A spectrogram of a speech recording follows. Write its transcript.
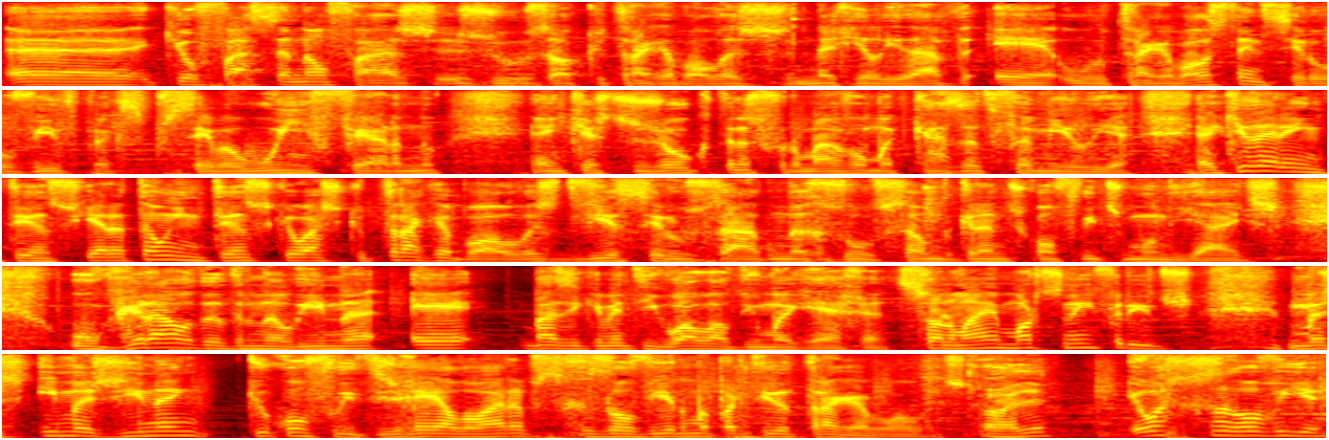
ah, que eu faça não faz jus ao que o Traga-Bolas na realidade é. O Traga-Bolas tem de ser ouvido para que se perceba o inferno em que este jogo transformava uma casa de família. Aquilo era intenso e era tão intenso que eu acho que o Traga-Bolas devia ser usado na resolução de grandes conflitos mundiais. O grau de adrenalina é basicamente igual ao de uma guerra. Só não há mortos nem feridos. Mas imaginem que o conflito israelo-árabe se resolvia numa partida de Traga-Bolas. Olha, Eu acho que se resolvia.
